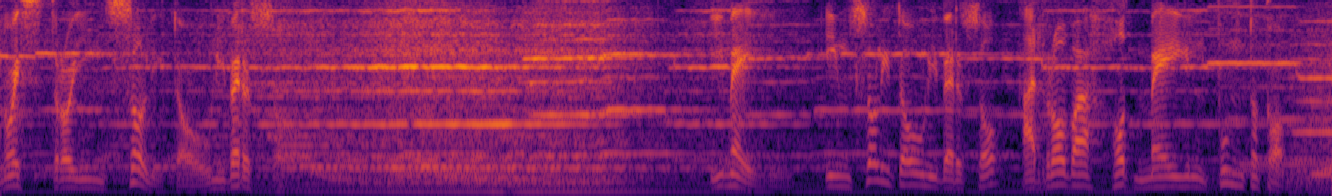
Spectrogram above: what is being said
Nuestro insólito universo. Email insólitouniverso.hotmail.com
